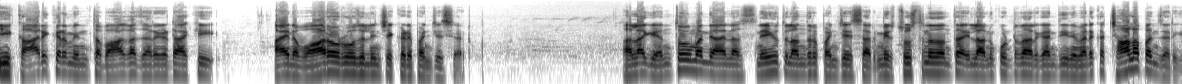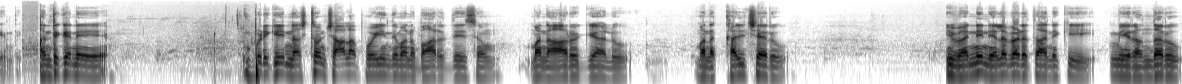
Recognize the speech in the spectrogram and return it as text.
ఈ కార్యక్రమం ఇంత బాగా జరగటానికి ఆయన వారం రోజుల నుంచి ఇక్కడే పనిచేశారు. అలాగే ఎంతోమంది ఆయన స్నేహితులు అందరూ పనిచేశారు. మీరు చూస్తున్నదంతా ఇలా అనుకుంటున్నారు కానీ దీని వెనక చాలా పని జరిగింది. అందుకనే ఇప్పటికీ నష్టం చాలా పోయింది మన భారతదేశం మన ఆరోగ్యాలు మన కల్చరు. ఇవన్నీ నిలబెడటానికి మీరందరూ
